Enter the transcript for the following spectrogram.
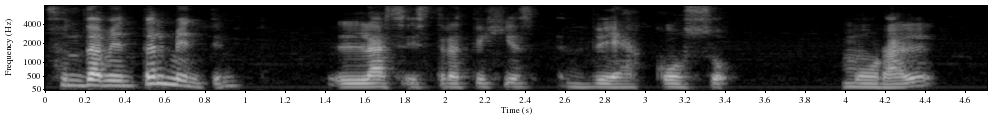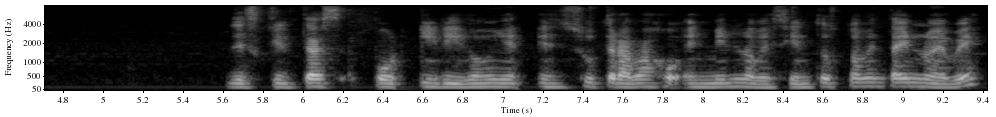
Fundamentalmente, las estrategias de acoso moral descritas por Irigoyen en su trabajo en 1999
